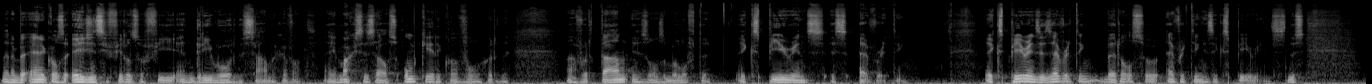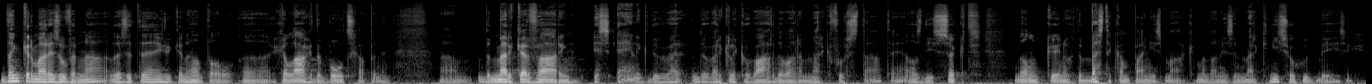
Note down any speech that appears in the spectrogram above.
dan hebben we eigenlijk onze agency-filosofie in drie woorden samengevat. En je mag ze zelfs omkeren qua volgorde, maar voortaan is onze belofte: experience is everything. Experience is everything, but also everything is experience. Dus denk er maar eens over na. Er zitten eigenlijk een aantal uh, gelaagde boodschappen in. Um, de merkervaring is eigenlijk de, wer de, werkelijke waarde waar een merk voor staat. Hè. Als die sukt, dan kun je nog de beste campagnes maken, maar dan is een merk niet zo goed bezig.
